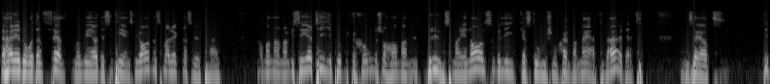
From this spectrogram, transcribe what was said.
det här är då den fältnormerade citeringsgraden som har räknats ut här. Om man analyserar tio publikationer så har man ett brusmarginal som är lika stor som själva mätvärdet. Det vill säga att det,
